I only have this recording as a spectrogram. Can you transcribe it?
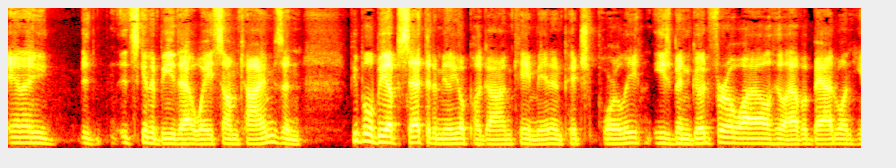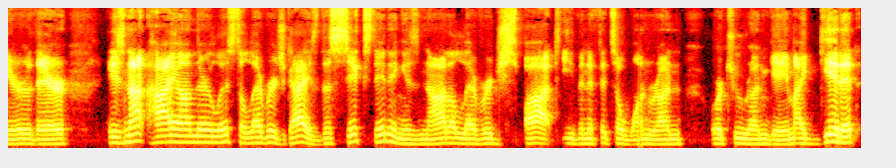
and I it, it's going to be that way sometimes, and people will be upset that Emilio Pagan came in and pitched poorly. He's been good for a while. He'll have a bad one here or there. He's not high on their list of leverage guys. The sixth inning is not a leverage spot, even if it's a one run or two run game. I get it.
